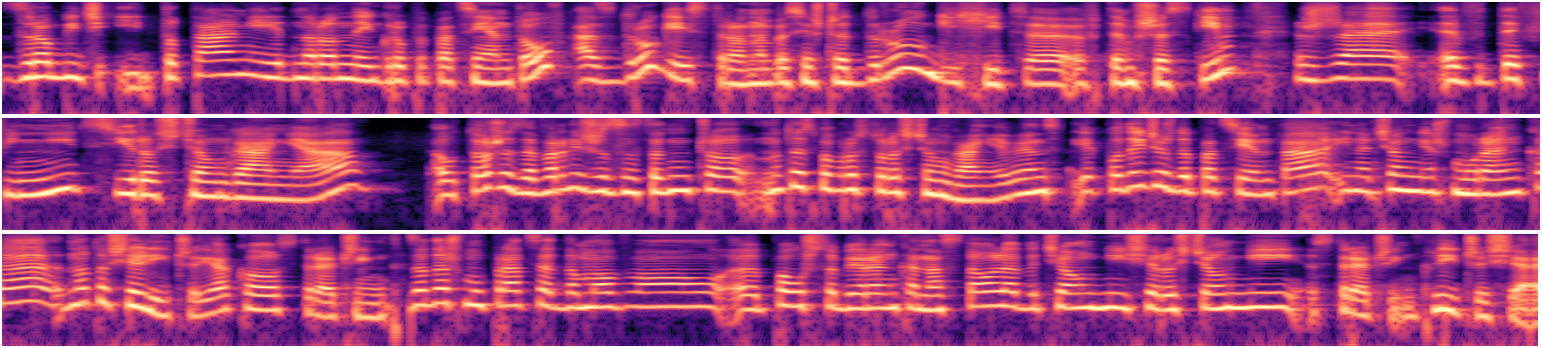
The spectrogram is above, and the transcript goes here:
zrobić totalnie jednorodnej grupy pacjentów, a z drugiej strony, bo jest jeszcze drugi hit e, w tym wszystkim, że w definicji rozciągania autorzy zawarli, że zasadniczo no to jest po prostu rozciąganie, więc jak podejdziesz do pacjenta i naciągniesz mu rękę, no to się liczy jako stretching. Zadasz mu pracę domową, e, połóż sobie rękę na stole, wyciągnij się, rozciągnij, stretching, liczy się.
